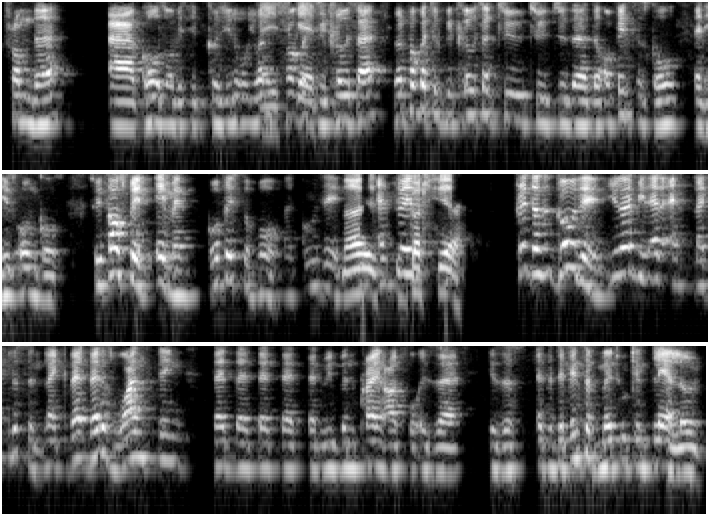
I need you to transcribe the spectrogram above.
from the uh, goals, obviously, because you know you want Yeah, he's Pogba to be closer. You want Pogba to be closer to to to the the offense's goal than his own goals. So he tells Fred, "Hey man, go fetch the ball. Like go there." No, he's, And he's Fred- got fear. Fred doesn't go there. You know what I mean? And, and like, listen, like that that is one thing that that that that, that we've been crying out for is a is a as a defensive mid who can play alone.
